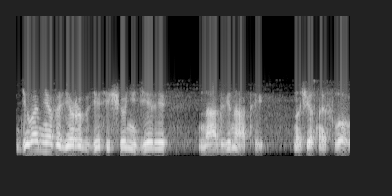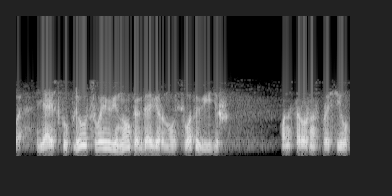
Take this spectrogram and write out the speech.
Дела меня задержат здесь еще недели на две на три. Но, честное слово, я искуплю свою вину, когда вернусь, вот увидишь». Он осторожно спросил,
